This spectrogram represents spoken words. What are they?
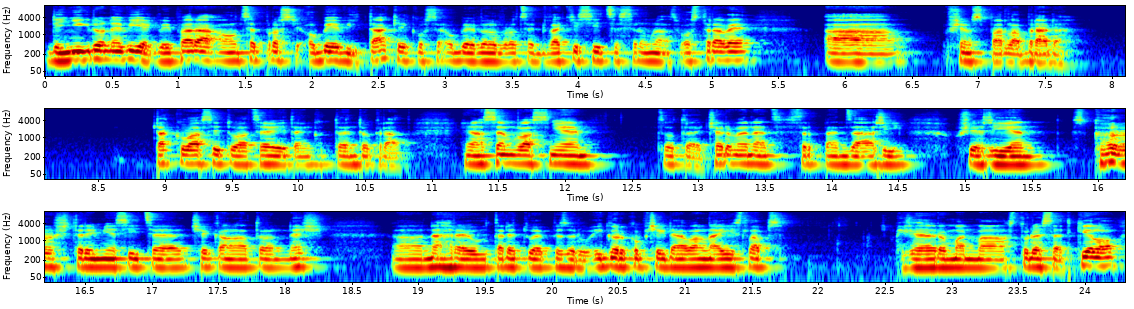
kdy nikdo neví, jak vypadá a on se prostě objeví tak, jako se objevil v roce 2017 v Ostravě a všem spadla brada. Taková situace je i ten, tentokrát. Já jsem vlastně, co to je, červenec, srpen, září, už je říjen, skoro 4 měsíce čekal na to, než uh, nahraju tady tu epizodu. Igor Kopček dával na Eastlabs, že Roman má 110 kg,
